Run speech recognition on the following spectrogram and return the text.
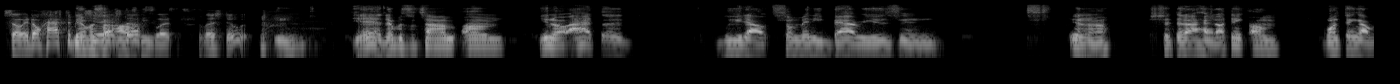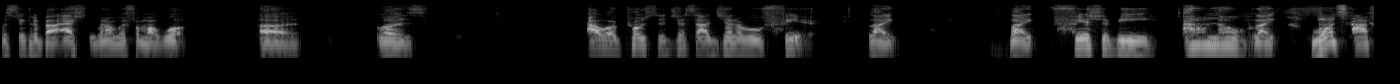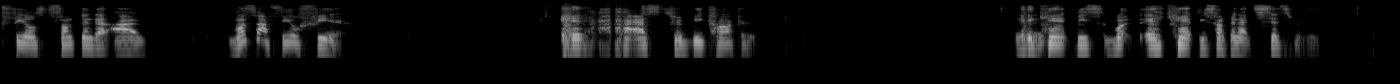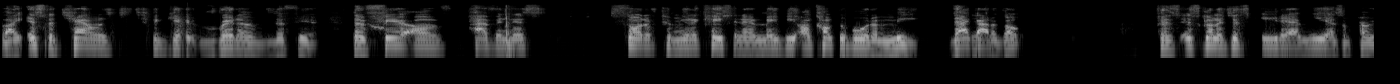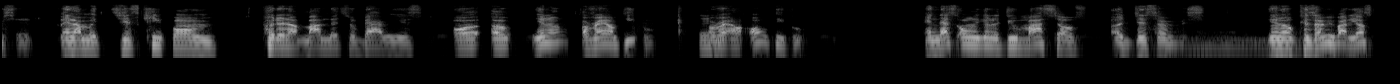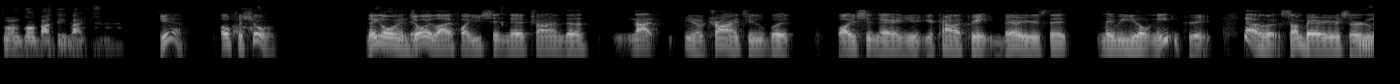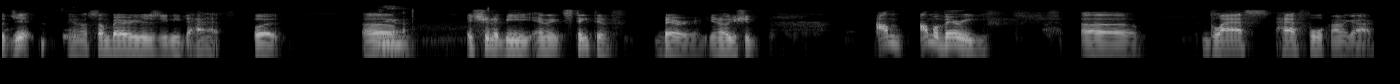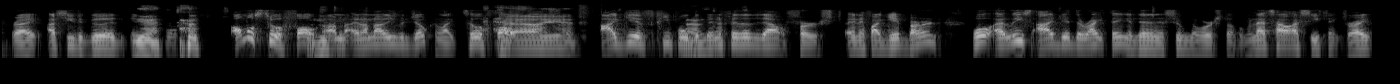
So it don't have to be serious a, um, stuff, but let's do it. Mm-hmm. Yeah, there was a time, um, you know, I had to weed out so many barriers and you know, shit that I had. I think um one thing I was thinking about actually when I went for my walk uh was our approach to just our general fear. Like like fear should be I don't know, like once I feel something that I once I feel fear, it has to be conquered. Mm-hmm. It can't be what it can't be something that sits with me. Like it's the challenge to get rid of the fear. The fear of having this sort of communication that may be uncomfortable to me. That gotta go. Cause it's gonna just eat at me as a person. And I'm gonna just keep on putting up my mental barriers or, or you know, around people, mm-hmm. around all people. And that's only gonna do myself a disservice you know, because everybody else going to go about their life. Yeah. Oh, for sure. They gonna enjoy life while you sitting there trying to not, you know, trying to, but while you're sitting there and you're, you're kind of creating barriers that maybe you don't need to create. Now, look, some barriers are legit. You know, some barriers you need to have, but um, yeah. it shouldn't be an instinctive barrier. You know, you should. I'm I'm a very uh glass half full kind of guy, right? I see the good yeah. almost to a fault. Mm-hmm. I'm not, and I'm not even joking, like to a fault. Hell yeah. I give people the benefit of the doubt first. And if I get burned, well, at least I did the right thing and then assume the worst of them. And that's how I see things, right?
